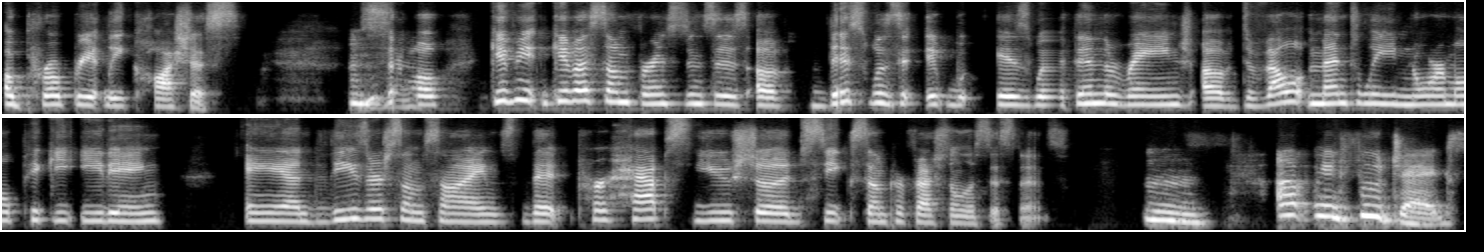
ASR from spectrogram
appropriately cautious Mhm. so give me give us some for instances of this was it is within the range of developmentally normal picky eating and these are some signs that perhaps you should seek some professional assistance Hmm. I mean, food jags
